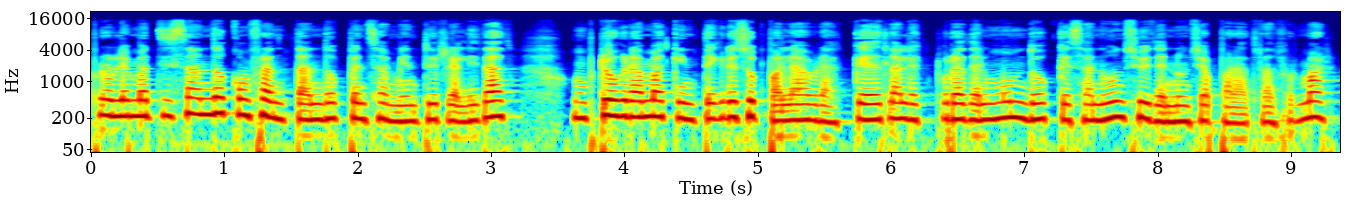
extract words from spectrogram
problematizando, confrontando pensamiento y realidad, un programa que integre su palabra, que es la lectura del mundo, que es anuncio y denuncia para transformar.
